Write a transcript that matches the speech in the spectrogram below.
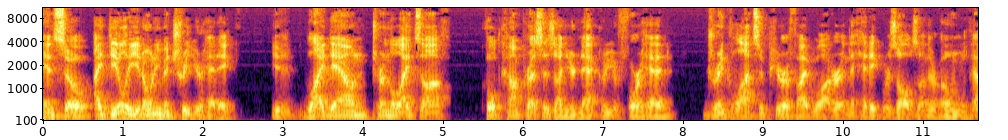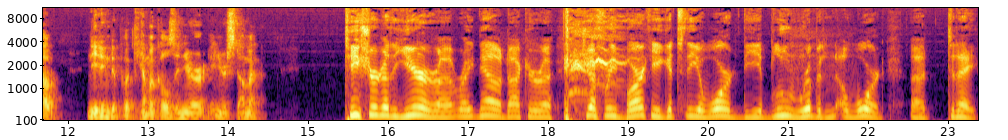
And so, ideally, you don't even treat your headache. You lie down, turn the lights off, cold compresses on your neck or your forehead, drink lots of purified water, and the headache resolves on their own without needing to put chemicals in your in your stomach. T-shirt of the year uh, right now. Dr. Uh, Jeffrey Barke gets the award, the Blue Ribbon Award uh, today.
